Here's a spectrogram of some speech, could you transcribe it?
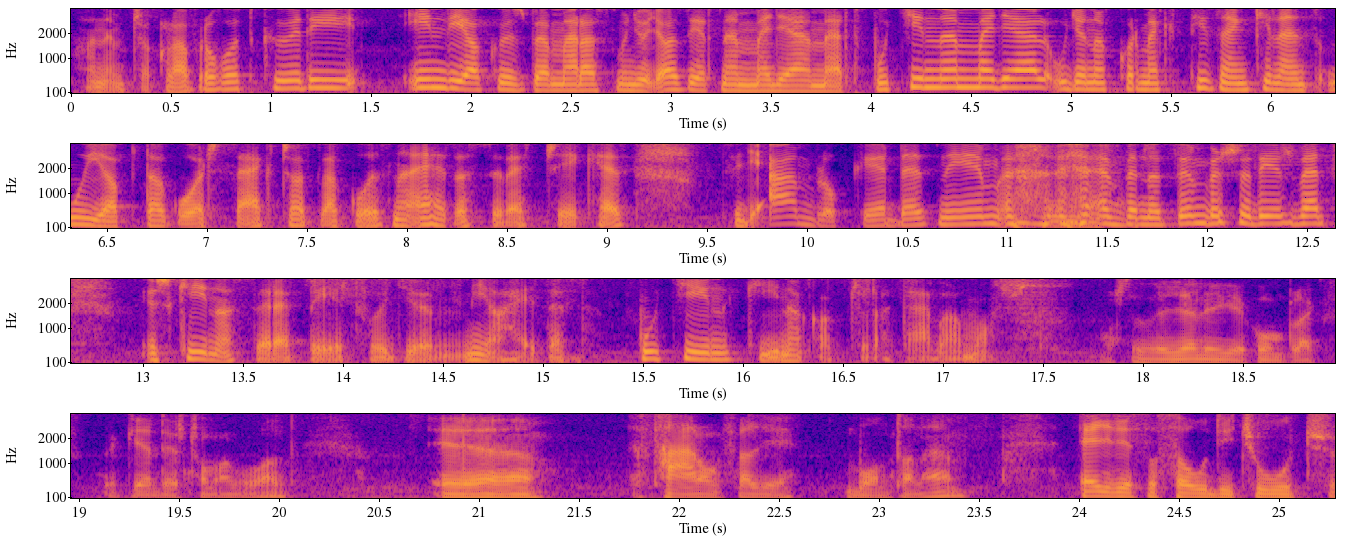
hanem csak Lavrovot küldi. India közben már azt mondja, hogy azért nem megy el, mert Putyin nem megy el, ugyanakkor meg 19 újabb tagország csatlakozna ehhez a szövetséghez. Úgyhogy ámblok kérdezném ebben a tömbösödésben, és Kína szerepét, hogy mi a helyzet Putyin-Kína kapcsolatában most. Most ez egy eléggé komplex kérdéscsomag volt ezt három felé bontanám. Egyrészt a szaudi csúcs,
